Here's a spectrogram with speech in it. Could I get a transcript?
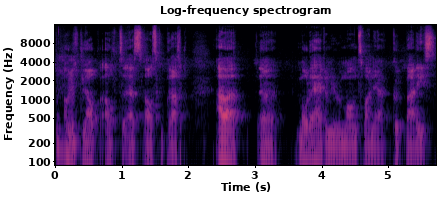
Mhm. Und ich glaube auch zuerst rausgebracht. Aber äh, Motorhead und die Ramones waren ja Good Buddies.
